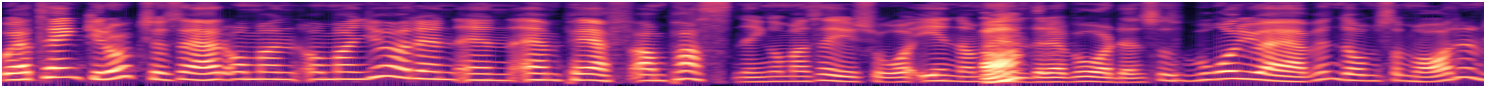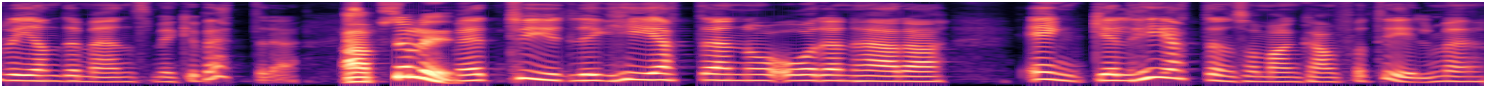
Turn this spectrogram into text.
Och jag tänker också så här, om man, om man gör en, en NPF-anpassning, om man säger så, inom ja. äldrevården så mår ju även de som har en ren demens mycket bättre. Absolut. Med tydligheten och, och den här äh, enkelheten som man kan få till. Med...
